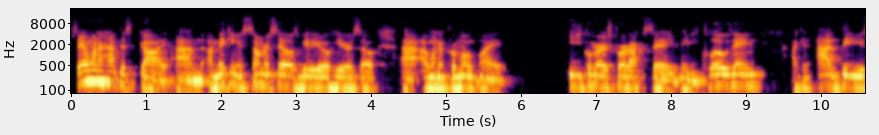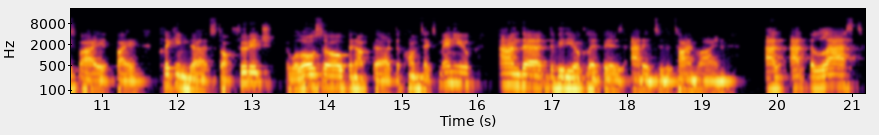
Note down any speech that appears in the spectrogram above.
say I want to have this guy. Um, I'm making a summer sales video here, so uh, I want to promote my e-commerce products, say maybe clothing. I can add these by, by clicking the stock footage. It will also open up the, the context menu and the, the video clip is added to the timeline at, at the last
